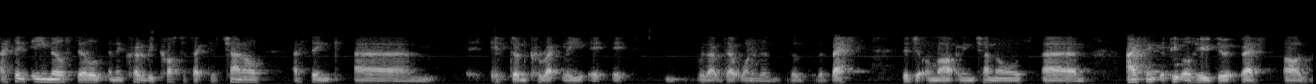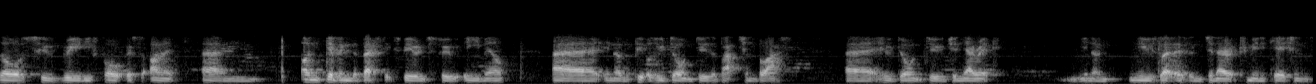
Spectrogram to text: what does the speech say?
I think email is still an incredibly cost-effective channel. I think um, if done correctly, it, it's without doubt one of the, the, the best digital marketing channels. Um, I think the people who do it best are those who really focus on it, um, on giving the best experience through email. Uh, you know, the people who don't do the batch and blast, uh, who don't do generic, you know, newsletters and generic communications.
